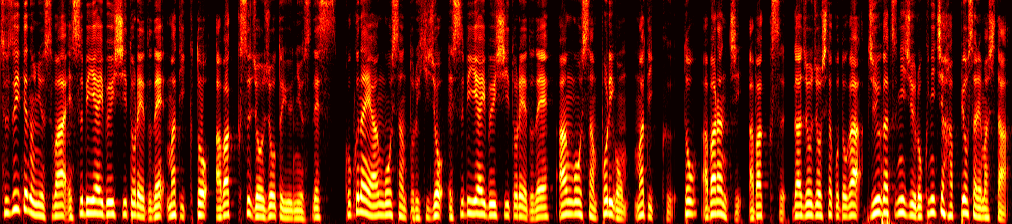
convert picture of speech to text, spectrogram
続いてのニュースは SBIVC トレードでマティックとアバックス上場というニュースです。国内暗号資産取引所 SBIVC トレードで暗号資産ポリゴン、マティックとアバランチ、アバックスが上場したことが10月26日発表されました。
